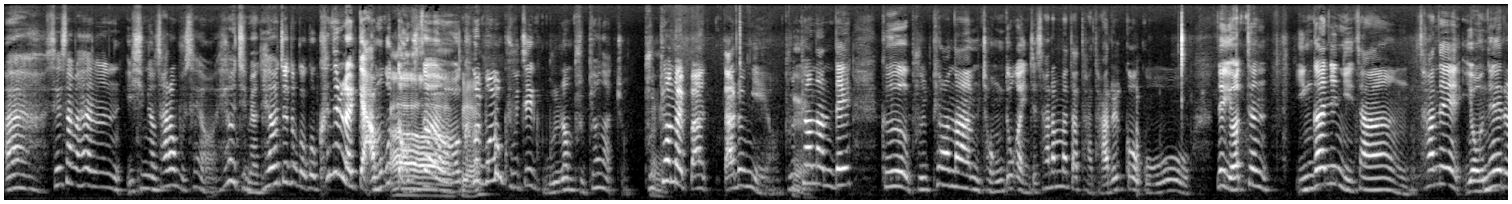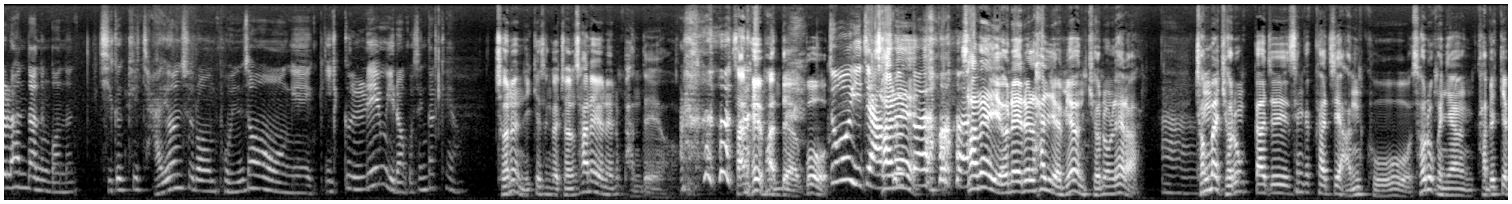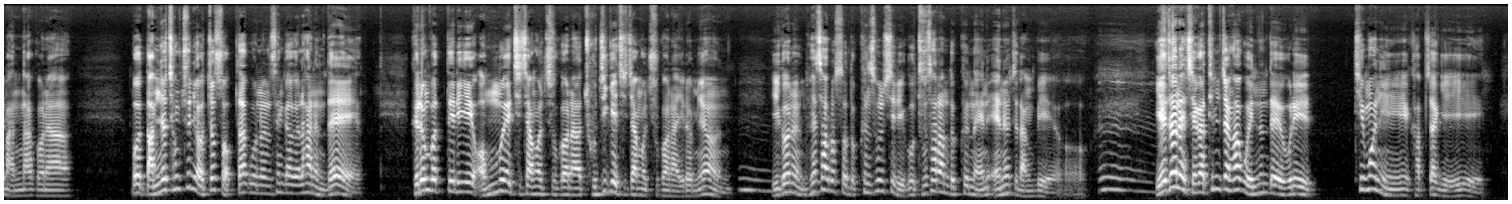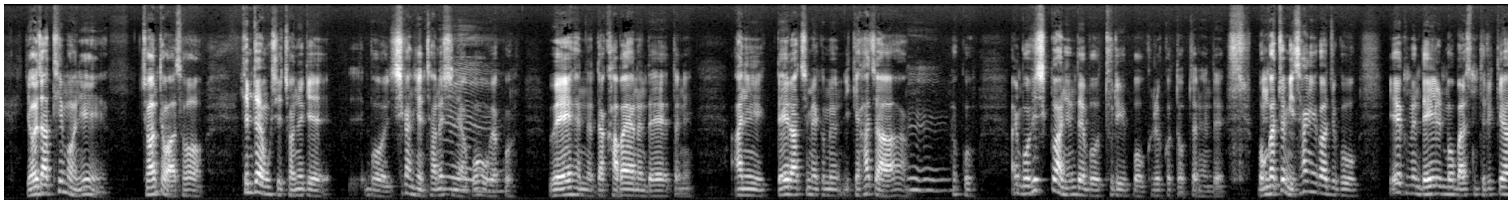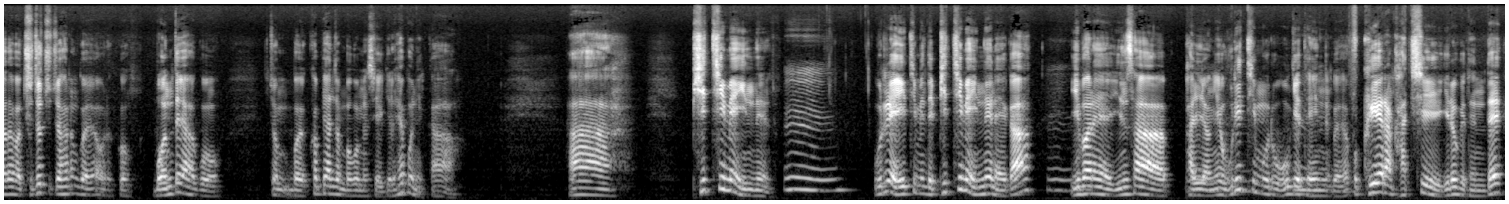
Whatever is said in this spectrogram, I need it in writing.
아, 세상 한 20년 살아보세요. 헤어지면 헤어지는 거고 큰일 날 게 아무것도 아, 없어요. 그래요? 그걸 뭘 굳이 물론 불편하죠. 불편할 바, 네. 따름이에요. 불편한데 그 불편함 정도가 이제 사람마다 다 다를 거고. 근데 여튼 인간인 이상 사내 연애를 한다는 거는 지극히 자연스러운 본성의 이끌림이라고 생각해요. 저는 이렇게 생각. 저는 사내 연애는 반대예요. 사내 반대하고 또 이제 사내- 앞으로 떠요. 사내 연애를 하려면 결혼을 해라. 아, 정말 결혼까지 생각하지 않고 서로 그냥 가볍게 만나거나 뭐 남녀 청춘이 어쩔 수 없다고는 생각을 하는데 그런 것들이 업무에 지장을 주거나 조직에 지장을 주거나 이러면 음, 이거는 회사로서도 큰 손실이고 두 사람도 큰 에- 에너지 낭비예요. 음. 예전에 제가 팀장 하고 있는데 우리 팀원이 갑자기 여자 팀원이 저한테 와서 팀장 혹시 저녁에 뭐 시간 괜찮으시냐고 음. 그래갖고 왜 했는데 나 가봐야 하는데 했더니 아니 내일 아침에 그러면 이렇게 하자 음, 음. 했고 아니 뭐 회식도 아닌데 뭐 둘이 뭐 그럴 것도 없잖아요 근데 뭔가 좀 이상해가지고 예 그러면 내일 뭐 말씀드릴게 하다가 주저주저 하는 거예요 그랬고 뭔데 하고 좀 뭐 커피 한 잔 먹으면서 얘기를 해보니까 아 B팀에 있는 음, 우리는 A팀인데 B팀에 있는 애가 음. 이번에 인사 발령에 우리 팀으로 오게 돼 있는 음. 거예요. 그그 애랑 같이 이러게 됐는데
